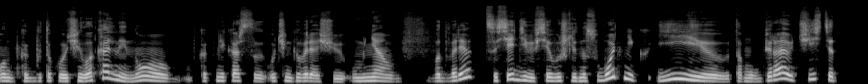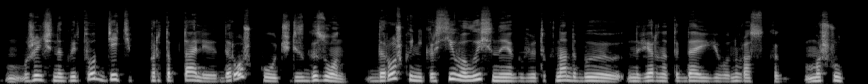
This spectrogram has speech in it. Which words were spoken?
он как бы такой очень локальный, но, как мне кажется, очень говорящий. У меня во дворе соседи все вышли на субботник и там убирают, чистят. Женщина говорит, вот дети протоптали дорожку через газон дорожка некрасиво, лысина. Я говорю, так надо бы, наверное, тогда ее, ну, раз как маршрут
